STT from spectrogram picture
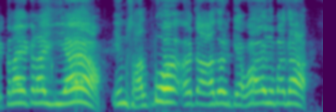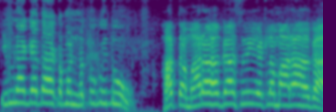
એકલા એકલા ઈ એમ ચાલતું આદર કહેવા આવ્યો છું પાછા. એમ ના કહેતા કે મને નતું કીધું. હા તમારા હગા છે એટલે મારા હગા.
